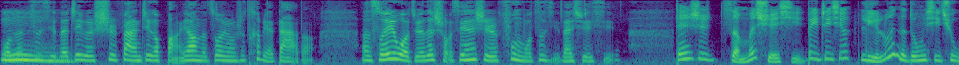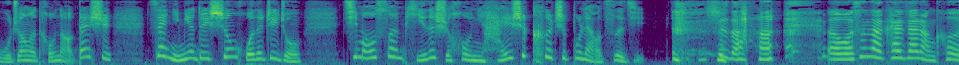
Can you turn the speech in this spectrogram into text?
我们自己的这个示范、这个榜样的作用是特别大的。呃，所以我觉得，首先是父母自己在学习。但是，怎么学习？被这些理论的东西去武装了头脑，但是在你面对生活的这种鸡毛蒜皮的时候，你还是克制不了自己。是的，呃，我现在开家长课，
